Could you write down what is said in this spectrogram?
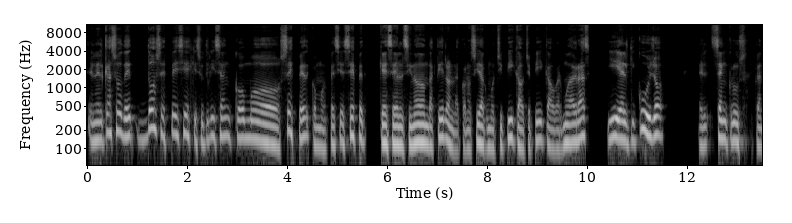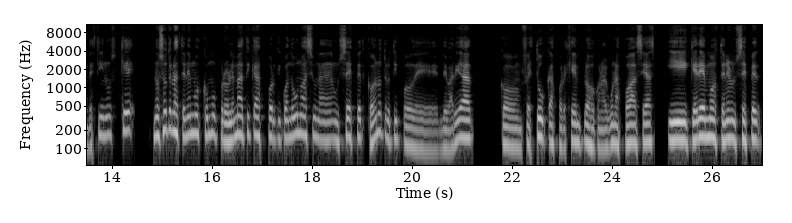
en el caso de dos especies que se utilizan como césped, como especie de césped, que es el Sinodon dactylon, la conocida como chipica o chepica o bermuda gras, y el quicuyo, el Cencrus clandestinus, que nosotros las tenemos como problemáticas porque cuando uno hace un césped con otro tipo de, de variedad, con festucas, por ejemplo, o con algunas poáceas, y queremos tener un césped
